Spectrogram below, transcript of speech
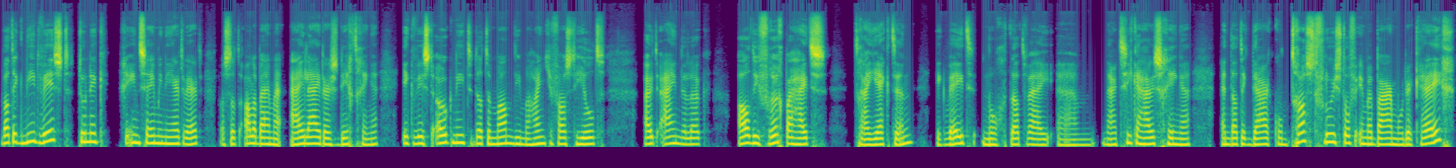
Wat ik niet wist toen ik geïnsemineerd werd, was dat allebei mijn eileiders dichtgingen. Ik wist ook niet dat de man die mijn handje vasthield, uiteindelijk al die vruchtbaarheidstrajecten. Ik weet nog dat wij um, naar het ziekenhuis gingen en dat ik daar contrastvloeistof in mijn baarmoeder kreeg.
